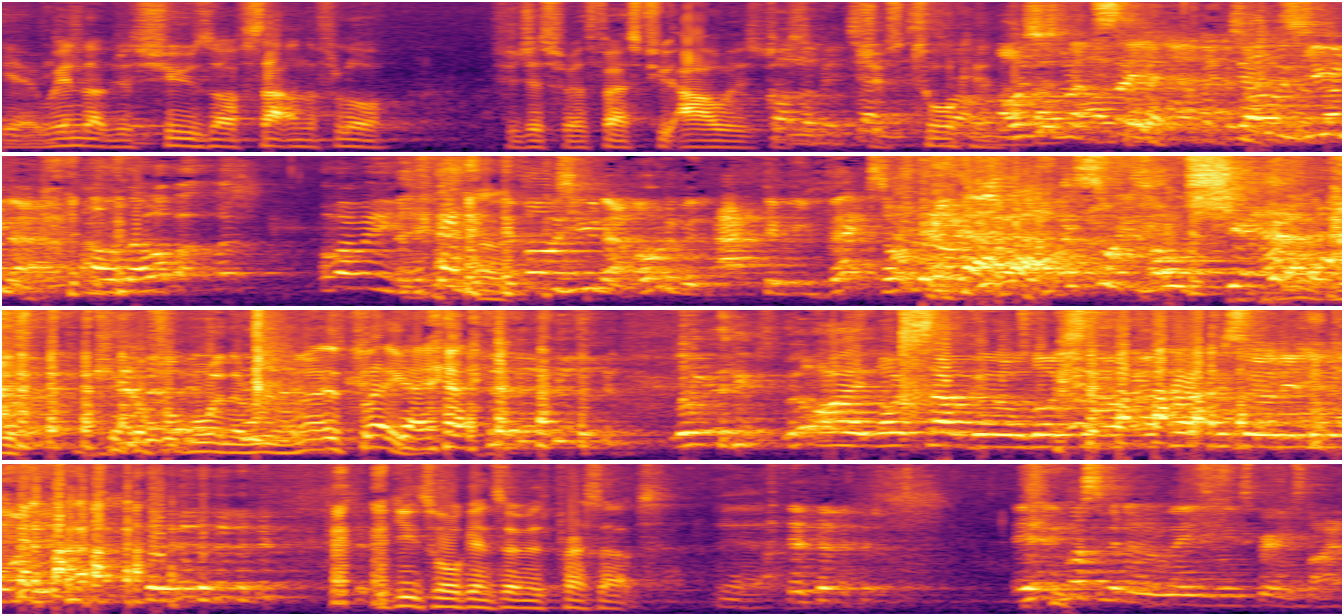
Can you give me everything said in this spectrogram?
they Yeah, we ended up just shoes off, sat on the floor, for just for the first few hours, Got a little bit just, just as well. talking. I was just about to say, if I was you now, I was like, what about, what, what about me? if I was you now, I would have been actively vexed. I would have been like, "Oh, I saw his whole shit out. just kick a football in the room. Let us play. Yeah, yeah. Like, all right, lights out, girls, lights out. I practice early in the morning. You keep talking to him as press ups. Yeah. It, it must have been an amazing experience. Like,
